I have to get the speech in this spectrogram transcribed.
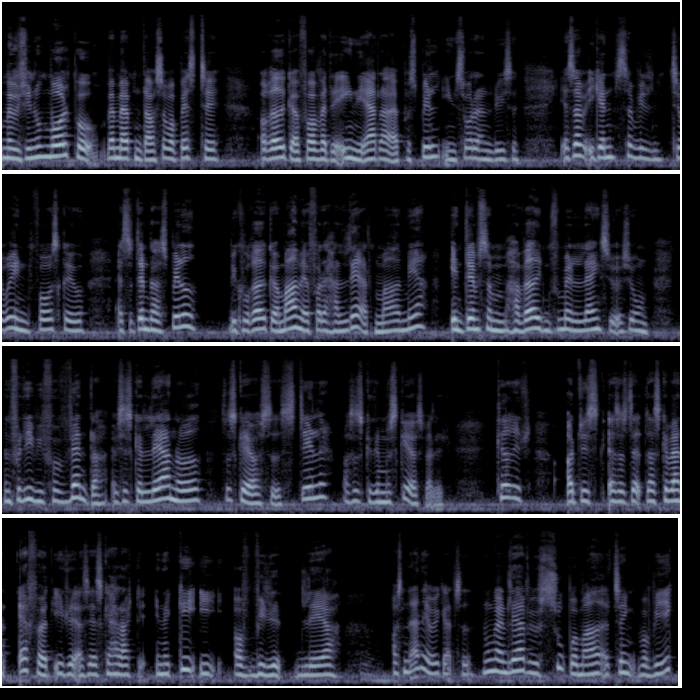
Men hvis vi nu målte på, hvem af dem, der så var bedst til at redegøre for, hvad det egentlig er, der er på spil i en sort analyse, ja, så igen, så vil teorien foreskrive, altså dem, der har spillet, vi kunne redegøre meget mere for, det har lært meget mere, end dem, som har været i den formelle læringssituation. Men fordi vi forventer, at hvis jeg skal lære noget, så skal jeg også sidde stille, og så skal det måske også være lidt kedeligt. Og det, altså, der skal være en effort i det. Altså, jeg skal have lagt energi i at ville lære. Og sådan er det jo ikke altid. Nogle gange lærer vi jo super meget af ting, hvor vi ikke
